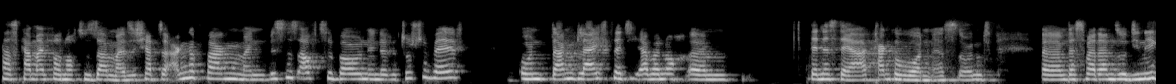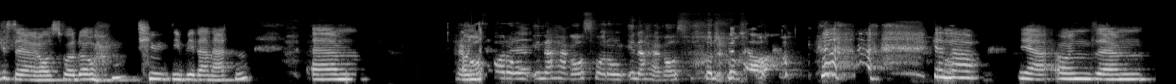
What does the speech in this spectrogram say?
das kam einfach noch zusammen. Also ich hatte angefangen, mein Business aufzubauen in der Retuschewelt und dann gleichzeitig aber noch ähm, Dennis, der krank geworden ist. Und ähm, das war dann so die nächste Herausforderung, die, die wir dann hatten. Ähm, Herausforderung und, in der Herausforderung in der Herausforderung. Genau. genau. Ja, und ähm,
